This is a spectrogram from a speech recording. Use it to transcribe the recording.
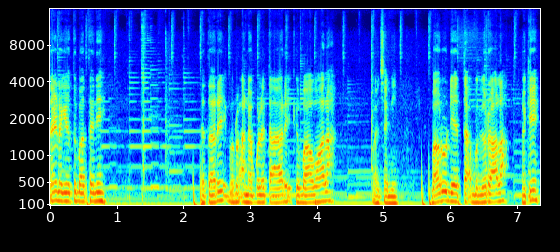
Tarik lagi satu button ni. Kita tarik baru anda boleh tarik ke bawah lah. Macam ni. Baru dia tak bergerak lah. Okay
